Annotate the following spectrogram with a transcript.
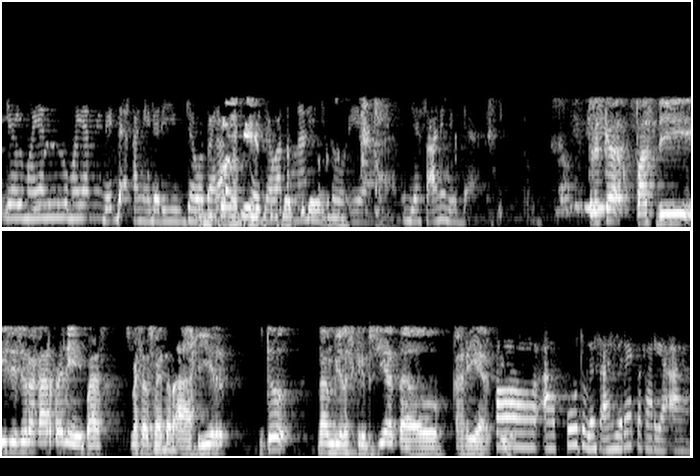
ya lumayan lumayan beda kan ya dari Jawa Barat Pulang ke sih, Jawa Tengah gitu. Iya, kebiasaannya beda. Gitu. Terus kak, pas di isi Surakarta nih, pas semester-semester akhir, itu ngambil skripsi atau karya? Oh, aku tugas akhirnya kekaryaan.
